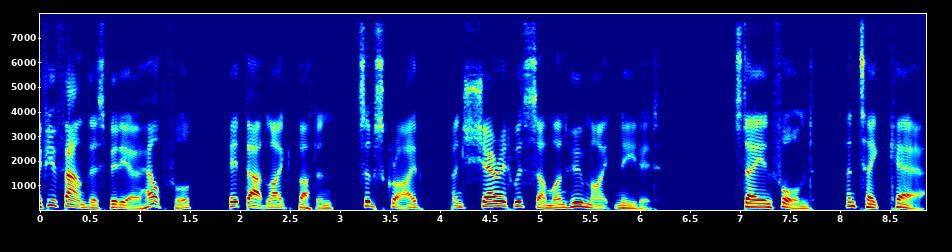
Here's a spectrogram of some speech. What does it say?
If you found this video helpful, hit that like button, subscribe, and share it with someone who might need it. Stay informed and take care.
